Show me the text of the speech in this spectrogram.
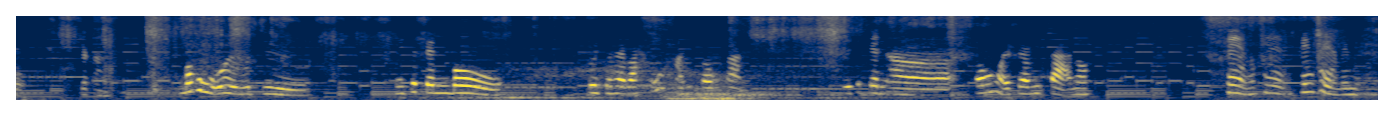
นจะกันบ่หูเอ้ยบ่จือนี่จะเป็นโบอุ้ยจะให้ปะอู้หาที่ตรงกันนี่จะเป็นเอ่อท้องหอยแครงมิสาเนาะ แพงก็แพงแพงแพงเลยเหมือนกัน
